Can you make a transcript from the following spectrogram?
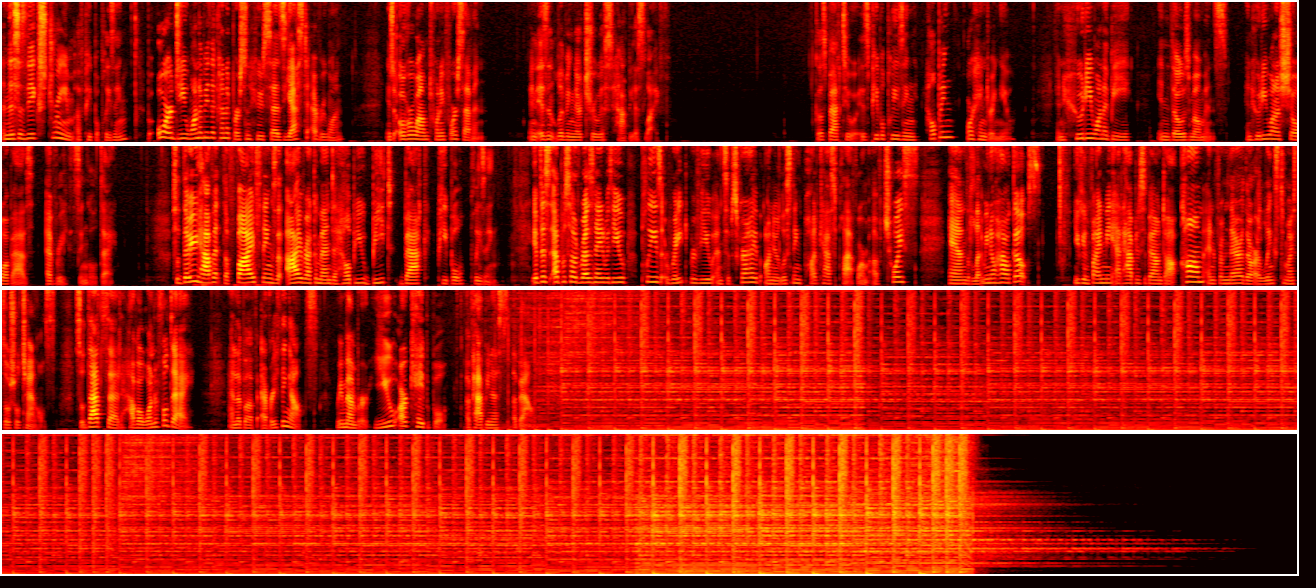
and this is the extreme of people pleasing, but or do you want to be the kind of person who says yes to everyone, is overwhelmed 24 7, and isn't living their truest, happiest life? Goes back to is people pleasing helping or hindering you? And who do you want to be in those moments? And who do you want to show up as every single day? So, there you have it the five things that I recommend to help you beat back people pleasing. If this episode resonated with you, please rate, review, and subscribe on your listening podcast platform of choice and let me know how it goes. You can find me at happinessabound.com, and from there, there are links to my social channels. So, that said, have a wonderful day, and above everything else, remember you are capable of happiness abound.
